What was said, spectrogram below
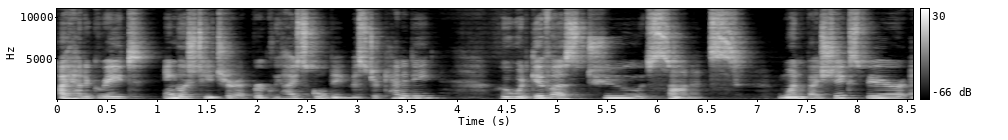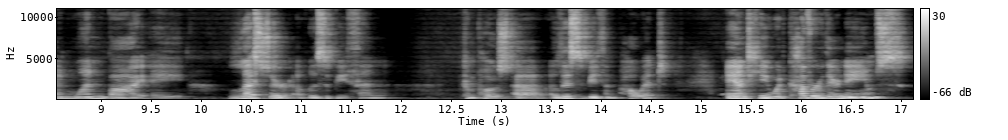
I had a great English teacher at Berkeley High School named Mr. Kennedy, who would give us two sonnets, one by Shakespeare and one by a lesser Elizabethan composed uh, Elizabethan poet, and he would cover their names.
